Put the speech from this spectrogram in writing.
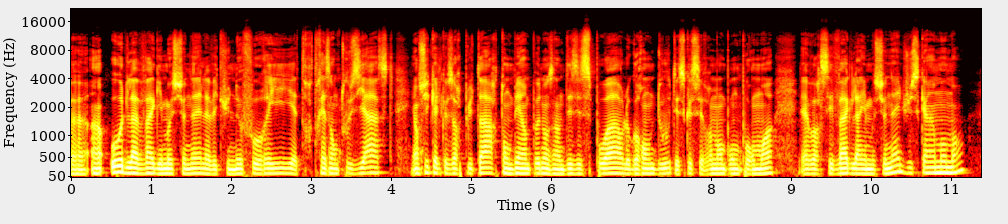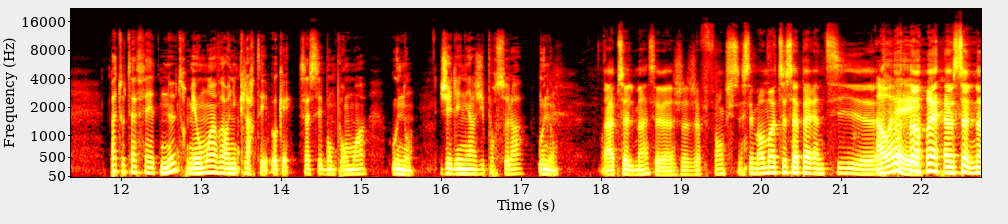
euh, un haut de la vague émotionnelle avec une euphorie, être très enthousiaste, et ensuite quelques heures plus tard tomber un peu dans un désespoir, le grand doute, est-ce que c'est vraiment bon pour moi, et avoir ces vagues-là émotionnelles jusqu'à un moment, pas tout à fait être neutre, mais au moins avoir une clarté. Ok, ça c'est bon pour moi ou non. J'ai de l'énergie pour cela ou non. Absolument. C'est, je, je fonc- c'est mon motus apparenti. euh, Ah ouais? ouais, absolument.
